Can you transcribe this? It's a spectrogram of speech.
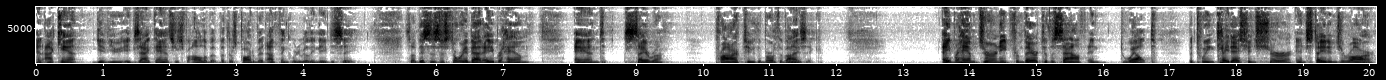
And I can't give you exact answers for all of it, but there's part of it I think we really need to see. So this is a story about Abraham and Sarah prior to the birth of Isaac. Abraham journeyed from there to the south and dwelt between Kadesh and Shur and stayed in Gerar.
